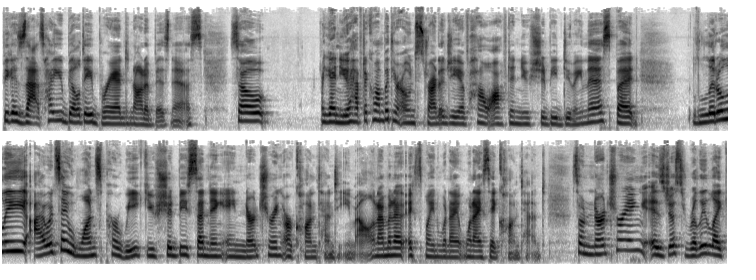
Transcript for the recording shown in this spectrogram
because that's how you build a brand, not a business. So, again, you have to come up with your own strategy of how often you should be doing this, but literally i would say once per week you should be sending a nurturing or content email. And i'm going to explain when i when i say content. So nurturing is just really like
